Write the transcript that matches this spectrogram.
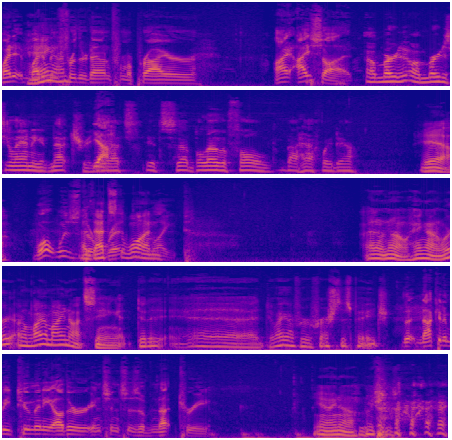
Might it might have been on. further down from a prior. I I saw it. Emer- oh, emergency landing at Nut Tree. Yeah. it's it's uh, below the fold, about halfway down. Yeah. What was Uh, the that's red the one. light? I don't know. Hang on. Where? Why am I not seeing it? Did it? Uh, do I have to refresh this page? The- not going to be too many other instances of nut tree. Yeah, I know.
